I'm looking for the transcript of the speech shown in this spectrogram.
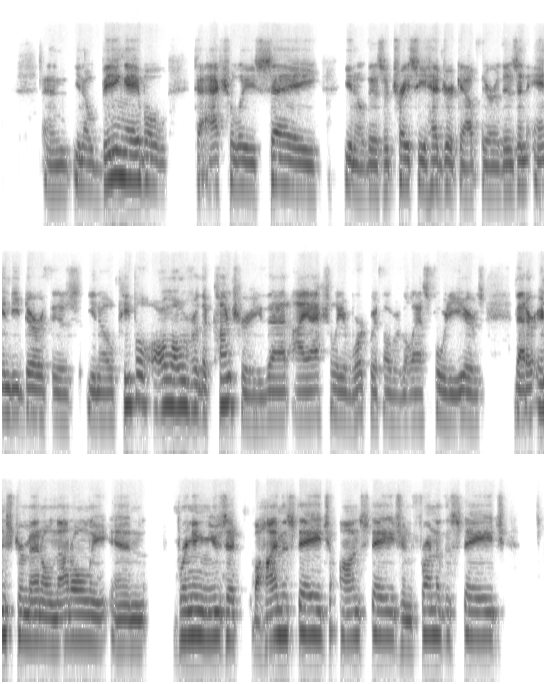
And you know, being able to actually say, you know, there's a Tracy Hedrick out there, there's an Andy Dirth, there's, you know, people all over the country that I actually have worked with over the last 40 years that are instrumental not only in bringing music behind the stage, on stage, in front of the stage.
